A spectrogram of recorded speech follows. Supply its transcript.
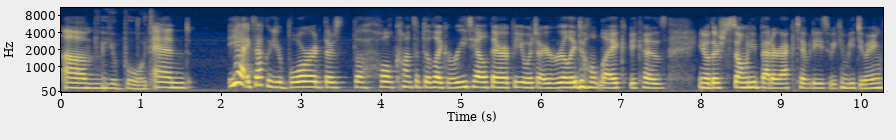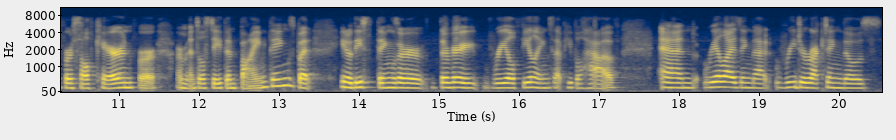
Um, You're bored. And yeah, exactly. You're bored. There's the whole concept of like retail therapy, which I really don't like because, you know, there's so many better activities we can be doing for self-care and for our mental state than buying things. But, you know, these things are they're very real feelings that people have. And realizing that redirecting those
